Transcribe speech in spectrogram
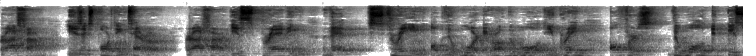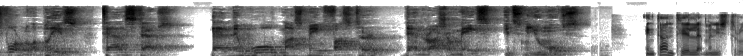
Russia is exporting terror. Russia is spreading the strain of the war around the world. Ukraine offers the world a peace formula. Please, 10 steps that the world must make faster than Russia makes its new moves. Intant il-Ministru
